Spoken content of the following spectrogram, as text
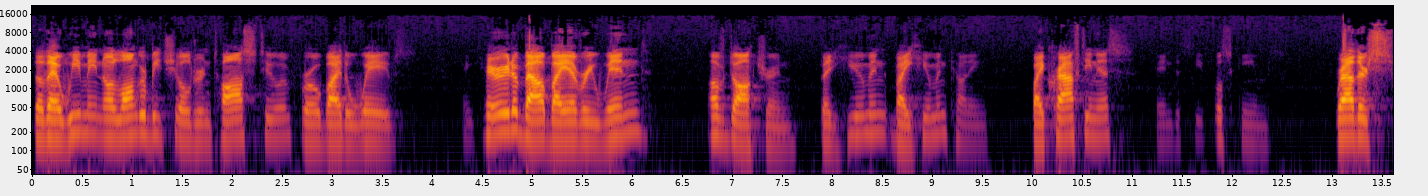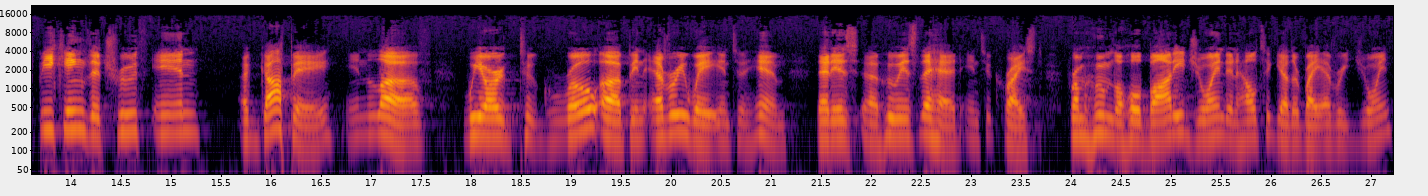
so that we may no longer be children tossed to and fro by the waves and carried about by every wind of doctrine, but human by human cunning, by craftiness and deceitful schemes. Rather, speaking the truth in agape, in love, we are to grow up in every way into Him that is, uh, who is the head, into Christ, from whom the whole body, joined and held together by every joint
